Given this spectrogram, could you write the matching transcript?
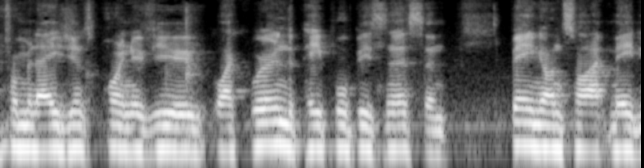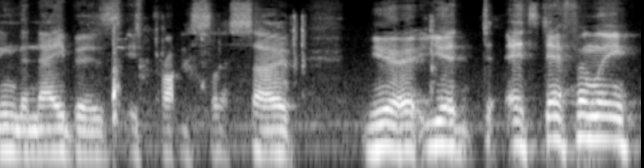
from an agent's point of view like we're in the people business and being on site meeting the neighbors is priceless so yeah, yeah, it's definitely.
